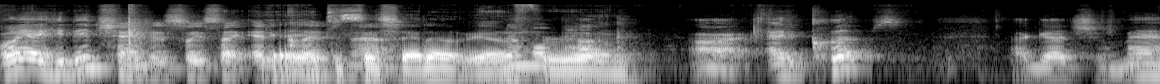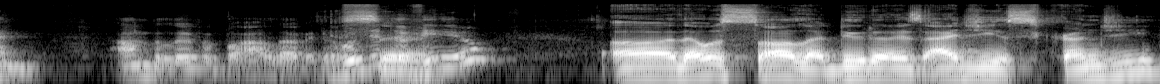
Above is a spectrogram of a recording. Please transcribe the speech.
Oh yeah, he did change it, so it's like Eddie Yeah, Clips just now. to shut up, yo. No more for real. Pac. All right, Eddie Clips. I got you, man. Unbelievable. I love it. Who Yes, did the video? Uh, that was Saul. That dude, uh, his IG is Scrungy.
